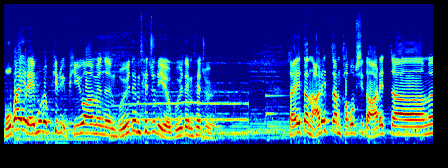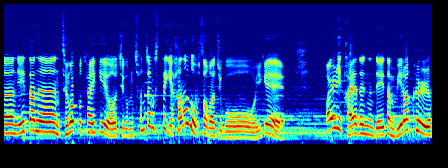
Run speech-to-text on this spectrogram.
모바일 M으로 피, 비유하면은 물댐 세 줄이에요 물댐 세줄 자 일단 아랫잠 가봅시다. 아랫잠은 일단은 등업부터 할게요. 지금 천장 스택이 하나도 없어가지고 이게 빨리 가야 되는데 일단 미라클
